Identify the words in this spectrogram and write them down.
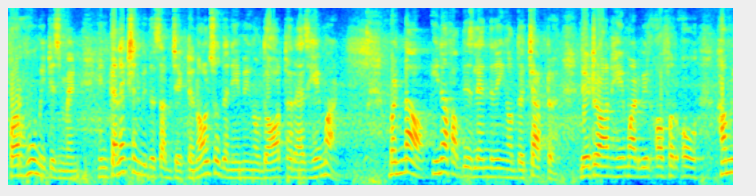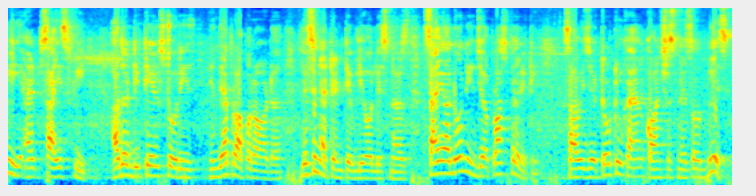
for whom it is meant, in connection with the subject and also the naming of the author as Hemad. But now, enough of this lengthening of the chapter. Later on, Hemad will offer oh, humbly at Sai's feet other detailed stories in their proper order. Listen attentively, O listeners. Sai alone is your prosperity. Sai is your total consciousness of bliss.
